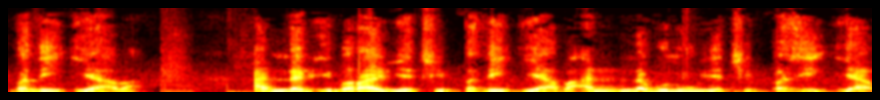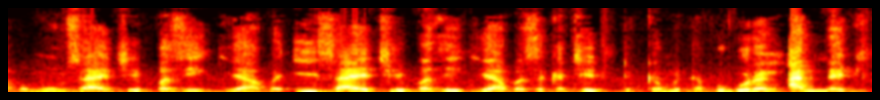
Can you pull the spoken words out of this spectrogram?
ba zai iya ba. Annabi ibrahim ya ce ba zai iya ba. Annabi nuhu ya ce ba zai iya ba. Musa ya ce ba zai iya ba. Isa ya ce ba zai iya ba. Suka ce duka mu tafi gurin annabi.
